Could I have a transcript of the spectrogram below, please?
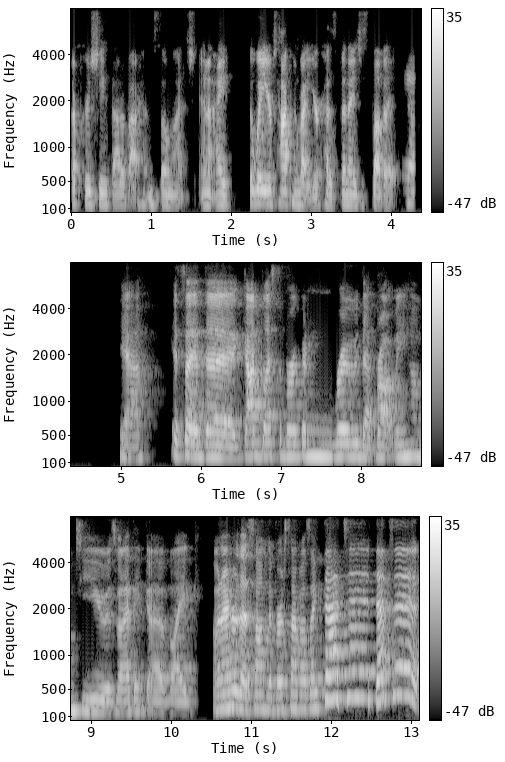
appreciate that about him so much. And I, the way you're talking about your husband, I just love it. Yeah. Yeah. It's a, the God bless the broken road that brought me home to you is what I think of. Like when I heard that song the first time, I was like, that's it. That's it.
